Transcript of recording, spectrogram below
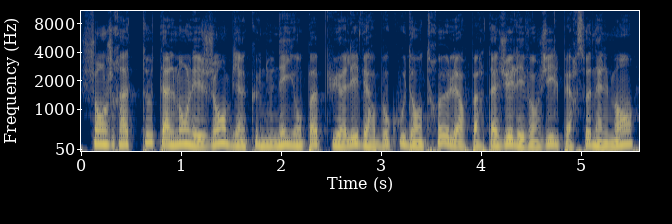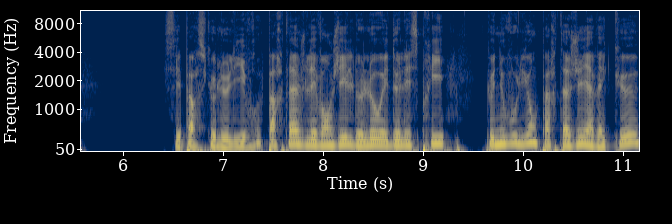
changera totalement les gens bien que nous n'ayons pas pu aller vers beaucoup d'entre eux leur partager l'Évangile personnellement. C'est parce que le livre partage l'Évangile de l'eau et de l'Esprit que nous voulions partager avec eux.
